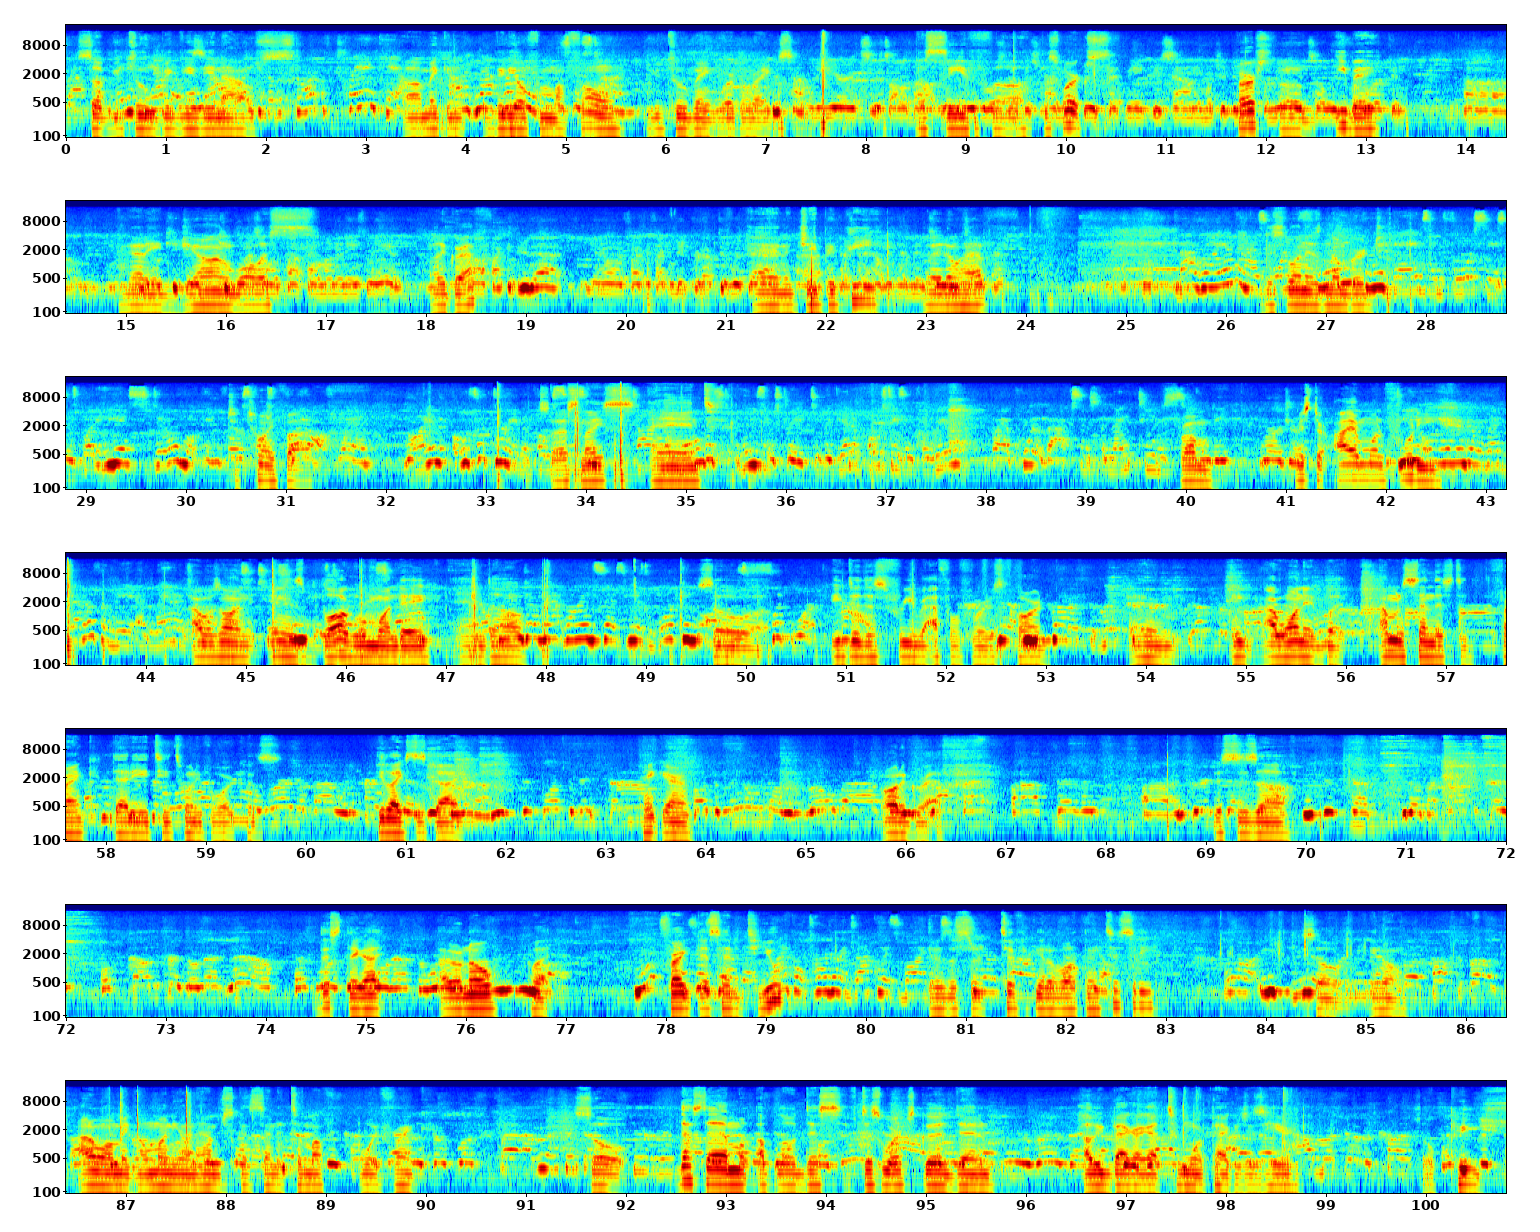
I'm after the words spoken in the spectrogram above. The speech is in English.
What's up YouTube, Big Easy in the house. Uh, making a video from my phone. YouTube ain't working right, let's see if uh, this works. First, uh, eBay. I got a John Wallace autograph and a JPP that I don't have. This one is numbered 25. So that's nice. And from Mr. I am 140, I was on in his blog room one day, and uh, so uh, he did this free raffle for his card, and he, I won it, but I'm gonna send this to Frank Daddy 1824 because he likes this guy. Hank Aaron autograph. This is uh this thing I I don't know, but Frank, sent it to you. There's a certificate of authenticity. So, you know, I don't want to make no money on it. I'm just going to send it to my boy Frank. So, that's that. I'm to upload this. If this works good, then I'll be back. I got two more packages here. So, peace.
